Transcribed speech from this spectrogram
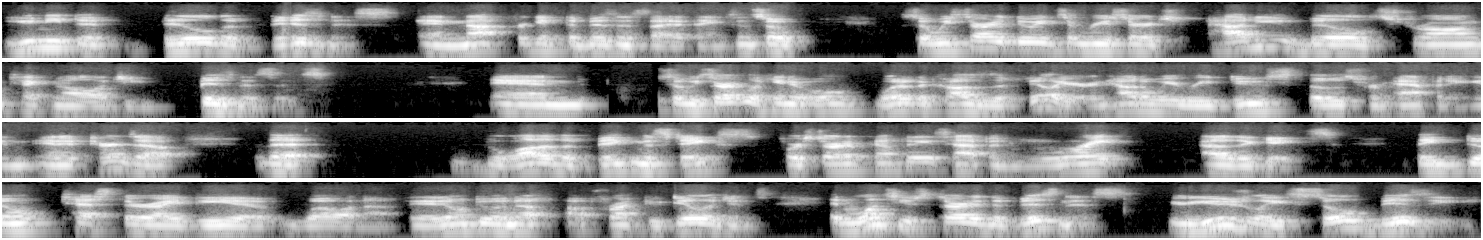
you need to build a business and not forget the business side of things and so so we started doing some research how do you build strong technology businesses and so we start looking at well what are the causes of failure and how do we reduce those from happening and, and it turns out that a lot of the big mistakes for startup companies happen right out of the gates. They don't test their idea well enough. They don't do enough upfront due diligence. And once you've started the business, you're usually so busy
